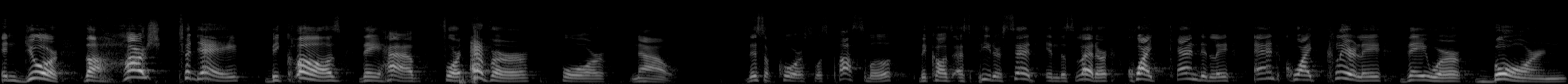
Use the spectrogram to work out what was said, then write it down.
endure the harsh today because they have forever for now. This, of course, was possible because, as Peter said in this letter, quite candidly and quite clearly, they were born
